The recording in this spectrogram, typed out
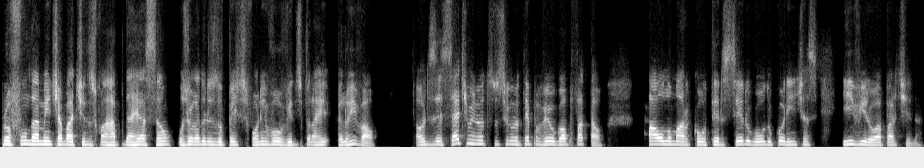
Profundamente abatidos com a rápida reação, os jogadores do Peixe foram envolvidos pela, pelo rival. Aos 17 minutos do segundo tempo veio o golpe fatal. Paulo marcou o terceiro gol do Corinthians e virou a partida.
